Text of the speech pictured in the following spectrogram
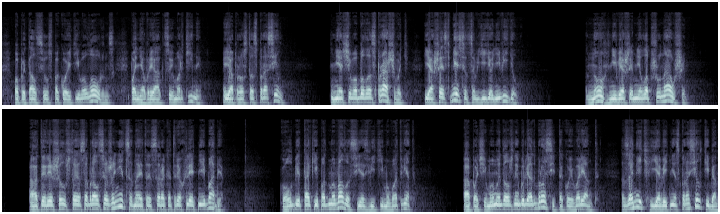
— попытался успокоить его Лоуренс, поняв реакцию Мартины. «Я просто спросил». «Нечего было спрашивать. Я шесть месяцев ее не видел». «Ну, не вешай мне лапшу на уши. А ты решил, что я собрался жениться на этой сорокатрехлетней бабе?» Колби так и подмывала съязвить ему в ответ. «А почему мы должны были отбросить такой вариант? Заметь, я ведь не спросил тебя,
